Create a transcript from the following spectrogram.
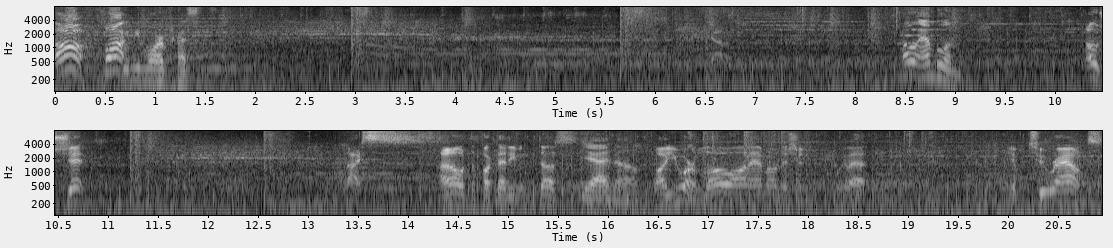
Oh, fuck! Give me more presents. Got him. Oh, emblem. Oh, shit. Nice. I don't know what the fuck that even does. Yeah, I know. Wow, you are low on ammunition. Look at that. You have two rounds.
